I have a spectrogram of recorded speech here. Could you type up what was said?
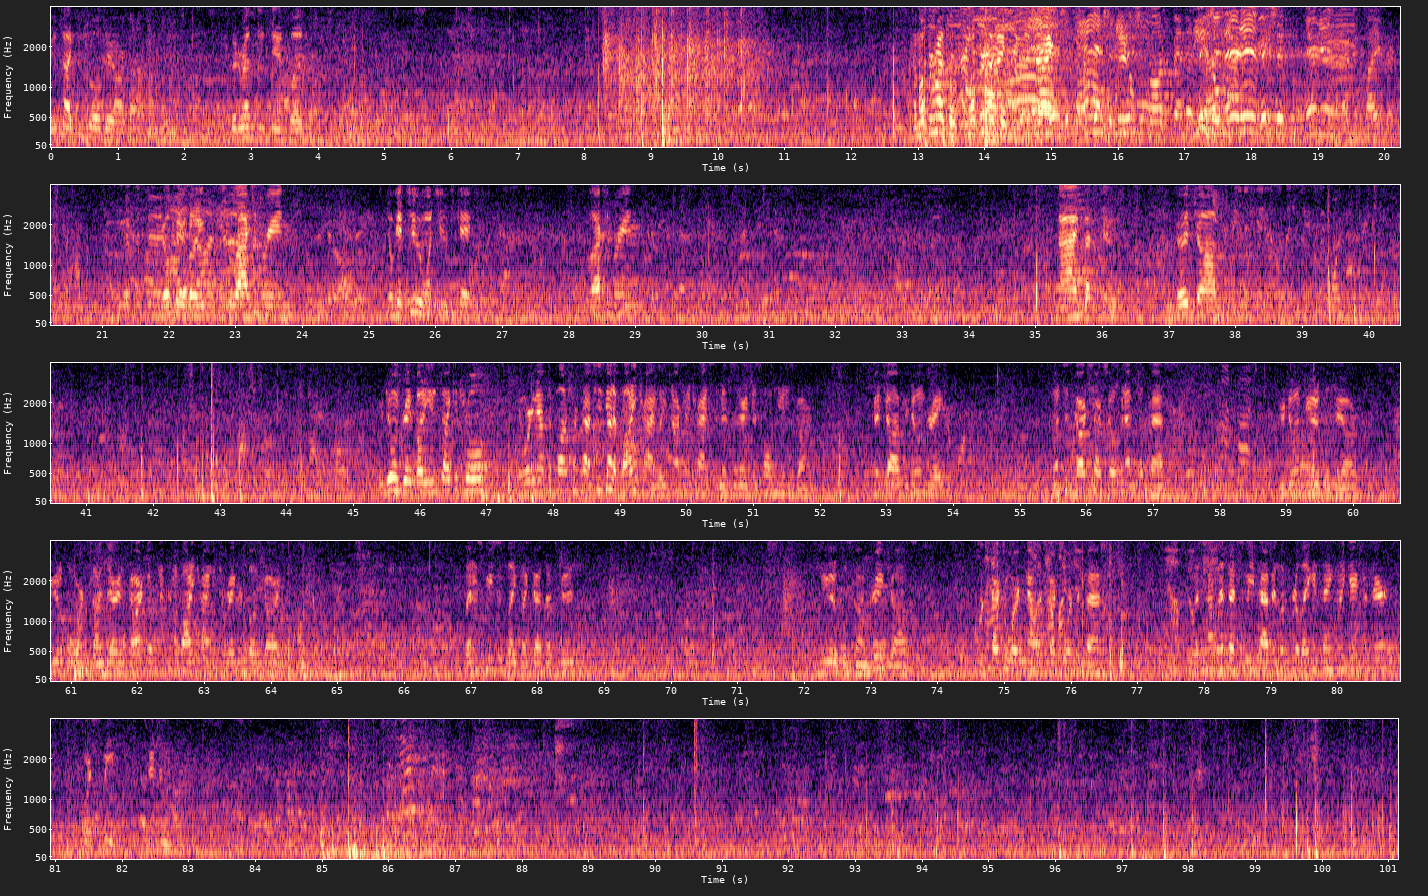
Inside control, JR. Good wrestling stance, bud. Come up and wrestle. Come up and wrestle. Nice. Finish there it is. Finish it. There it is. Nice and tight. You're okay, buddy. Just relax and breathe. You'll get two once you escape. Relax and breathe. Nice, that's two. Good job. You're doing great, buddy. Inside control. And we're gonna have to posture pass. He's got a body triangle. He's not gonna try and submit from there. He's just holding you in his guard. Good job. You're doing great. Once his guard starts to open up, he'll pass. You're doing beautiful, JR. Beautiful work, son. There, his guard went from a body triangle to regular closed guard. Let him squeeze his legs like that. That's good. Beautiful, son. Great job. Let's start to work now. Let's start to work the pass. So let's not let that sweep happen. Look for a leg entanglement engagement there or sweep. Vigilant.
